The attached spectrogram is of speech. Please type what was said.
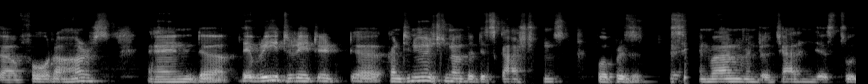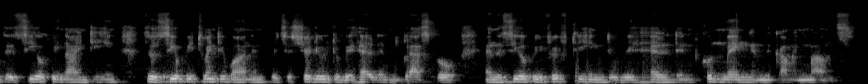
uh, four R's, and uh, they reiterated uh, continuation of the discussions for environmental challenges through the COP19, through COP21, which is scheduled to be held in Glasgow, and the COP15 to be held in Kunming in the coming months.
